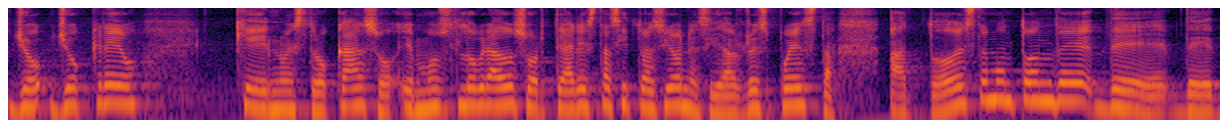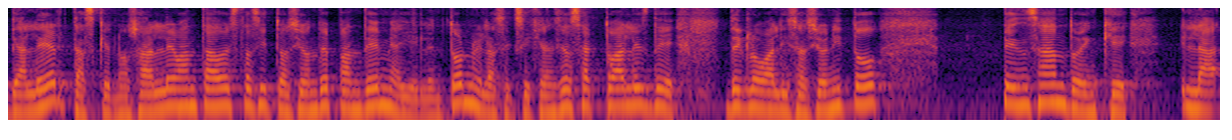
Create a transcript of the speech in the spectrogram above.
yo, yo creo que en nuestro caso hemos logrado sortear estas situaciones y dar respuesta a todo este montón de, alertas que nos ha levantado esta situación de pandemia y el entorno y las exigencias actuales de, globalización y todo, pensando en que la,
